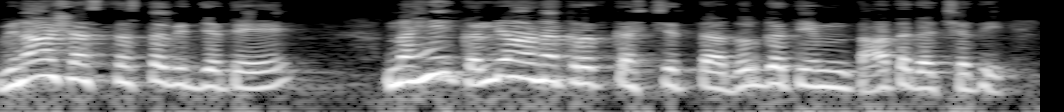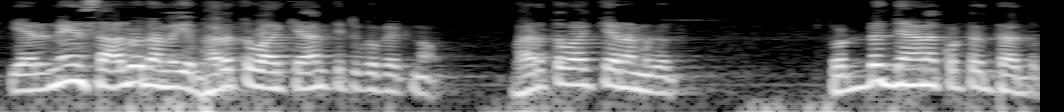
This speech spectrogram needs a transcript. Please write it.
ವಿನಾಶಸ್ತಸ್ತ ವಿದ್ಯತೆ, ನಹಿ ಕಲ್ಯಾಣ ಕೃತ್ ಕಶ್ಚಿತ್ತ ದುರ್ಗತಿಂ ತಾತ ಗಚ್ಚತಿ. ಎರಡನೇ ಸಾಲು ನಮಗೆ ಭರತವಾಕ್ಯ ಅಂತ ಇಟ್ಕೋಬೇಕು ನಾವು. ಭರತವಾಕ್ಯ ನಮಗದು. ದೊಡ್ಡ ಜ್ಞಾನ ಕೊಟ್ಟಂತಹದ್ದು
